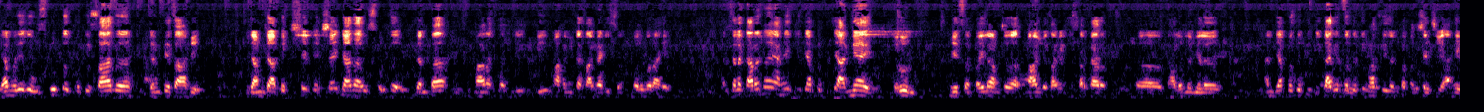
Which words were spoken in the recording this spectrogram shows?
यामध्ये जो उत्स्फूर्त प्रतिसाद जनतेचा आहे म्हणजे आमच्या अपेक्षेपेक्षाही जादा उत्स्फूर्त जनता महाराष्ट्रातली ही महाविकास आघाडी बरोबर आहे. त्याला कारणही आहे की ज्या पद्धतीचे अन्याय करून हे पहिलं आमचं महाविकास आघाडीचं सरकार अं, घालवलं गेलं. आणि ज्या पद्धतीची कार्यपद्धती भारतीय जनता पक्षाची आहे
